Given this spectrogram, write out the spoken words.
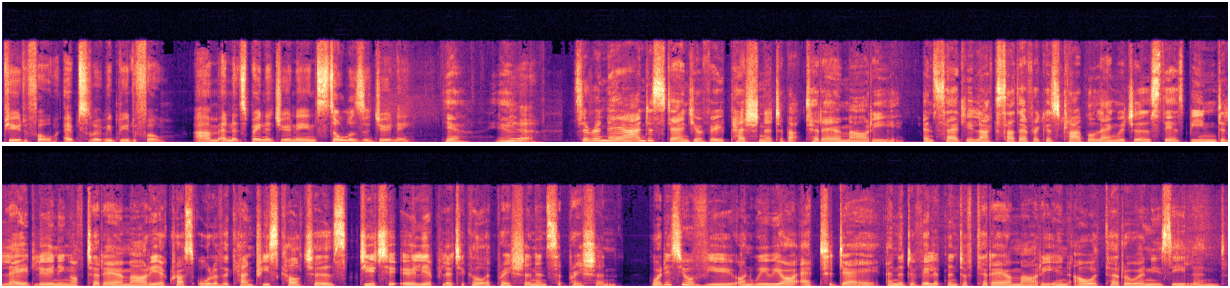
beautiful, absolutely beautiful. Um, and it's been a journey and still is a journey. Yeah, yeah. Yeah. So Renee, I understand you're very passionate about Te Reo Māori and sadly, like South Africa's tribal languages, there has been delayed learning of Te Reo Māori across all of the country's cultures due to earlier political oppression and suppression. What is your view on where we are at today and the development of Te Reo Māori in Aotearoa, New Zealand?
